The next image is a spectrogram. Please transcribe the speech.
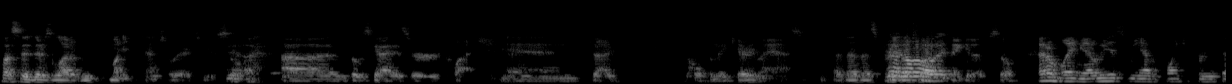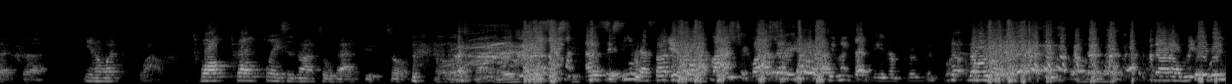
plus uh, there's a lot of money potential there too. So uh, those guys are clutch, and I'm hoping they carry my ass. That, that, that's pretty Yeah, no, much no, what I'm it- thinking of. So I don't blame you. We just we have a point to prove that. Uh, you know what? Wow. 12th, 12th place is not so bad too. So oh, that's fine. out of sixteen, that's not you know what? Last year, last year, you know what? To that'd be an improvement for No, no, no, no, no. We, we,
